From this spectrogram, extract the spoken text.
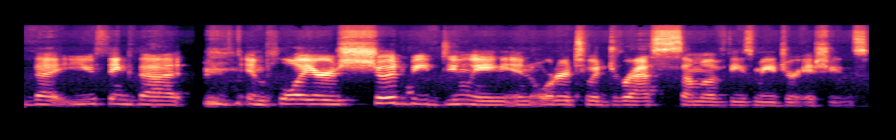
that you think that employers should be doing in order to address some of these major issues?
